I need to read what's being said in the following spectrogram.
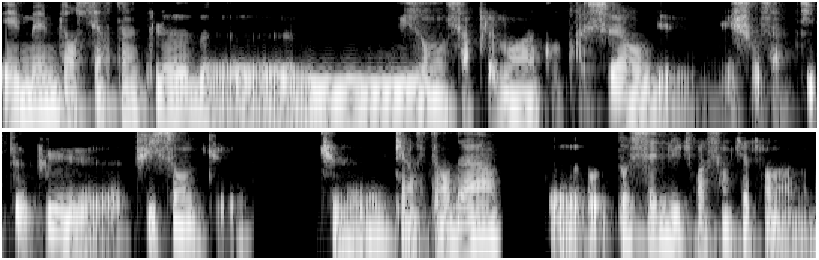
Et même dans certains clubs euh, où ils ont simplement un compresseur ou des, des choses un petit peu plus euh, puissantes que, qu'un qu standard, euh, possèdent du 380 volts.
